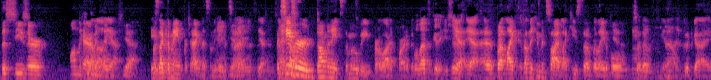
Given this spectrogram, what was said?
the Caesar on the Parallel, human yeah. end. Yeah. He's Okay. like the main protagonist on the Main human side. protagonist. Yeah. Like And, uh, Caesar dominates the movie for a large part of it. Well, that's good. He should. yeah, yeah, uh, but like on the human side, like he's the relatable Yeah. sort Mhm. of you know good guy,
